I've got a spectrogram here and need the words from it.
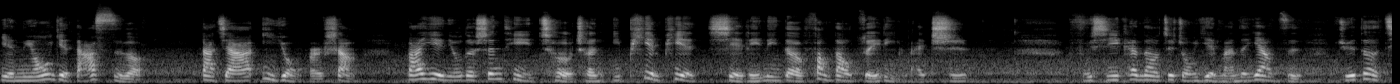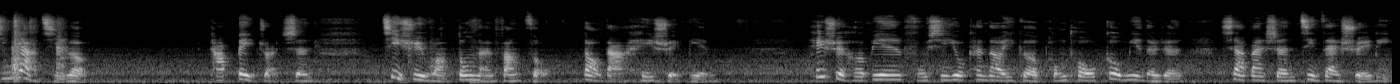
野牛也打死了，大家一拥而上，把野牛的身体扯成一片片，血淋淋的放到嘴里来吃。伏羲看到这种野蛮的样子，觉得惊讶极了。他背转身，继续往东南方走，到达黑水边。黑水河边，伏羲又看到一个蓬头垢面的人，下半身浸在水里，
